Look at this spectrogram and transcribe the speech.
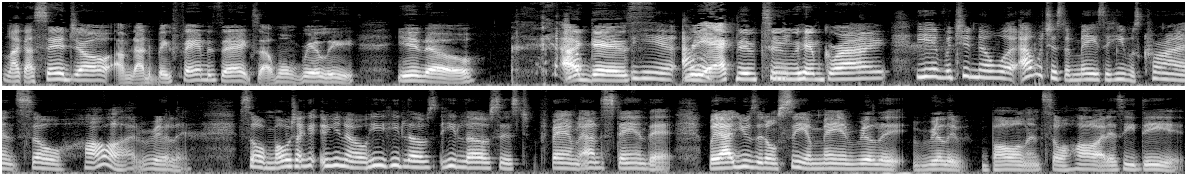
Like I said, y'all, I'm not a big fan of Zach, so I won't really, you know, I guess Yeah, I was- reactive to him crying. Yeah, but you know what? I was just amazed that he was crying so hard, really, so emotional. You know, he he loves he loves his family. I understand that, but I usually don't see a man really really bawling so hard as he did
